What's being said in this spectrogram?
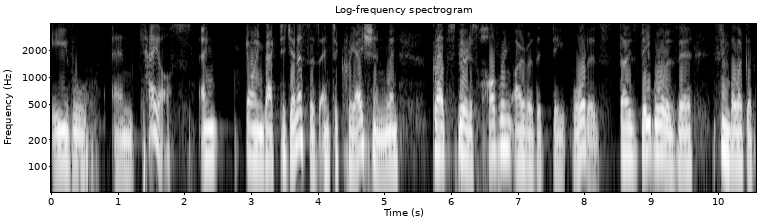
evil and chaos. And going back to Genesis and to creation, when God's Spirit is hovering over the deep waters, those deep waters, they're symbolic of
